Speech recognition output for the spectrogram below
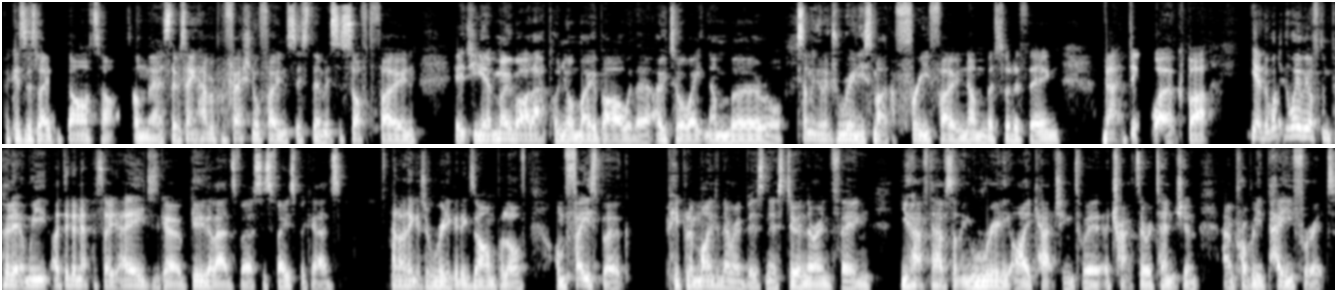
because there's loads of startups on there. So they're saying have a professional phone system. It's a soft phone. It's, you get a mobile app on your mobile with a 0208 number or something that looks really smart, like a free phone number sort of thing. That did work. But yeah, the way, the way we often put it, and we, I did an episode ages ago of Google ads versus Facebook ads. And I think it's a really good example of on Facebook, people are minding their own business, doing their own thing. You have to have something really eye catching to it, attract their attention and probably pay for it.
